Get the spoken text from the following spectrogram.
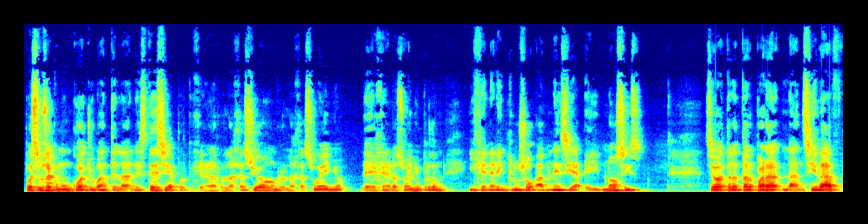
Pues se usa como un coadyuvante en la anestesia porque genera relajación, relaja sueño, eh, genera sueño, perdón, y genera incluso amnesia e hipnosis. Se va a tratar para la ansiedad,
